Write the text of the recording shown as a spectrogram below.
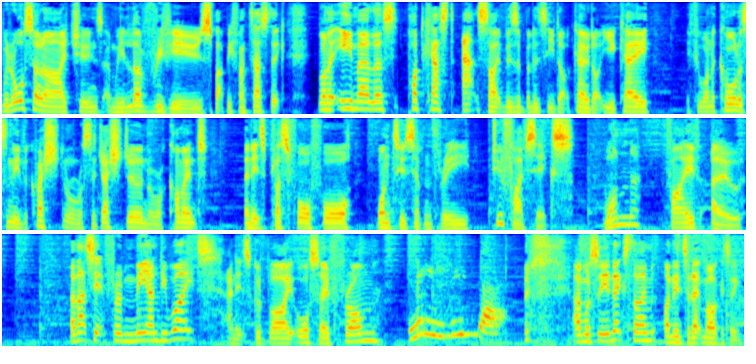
We're also on iTunes and we love reviews. That'd be fantastic. If you want to email us, podcast at sitevisibility.co.uk. If you want to call us and leave a question or a suggestion or a comment, then it's plus four four one two seven three two five six one five zero. And that's it from me, Andy White, and it's goodbye also from me, Lisa. and we'll see you next time on Internet Marketing.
